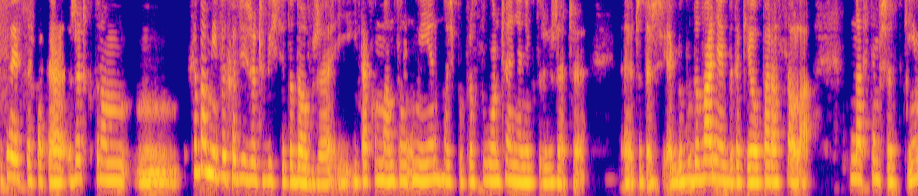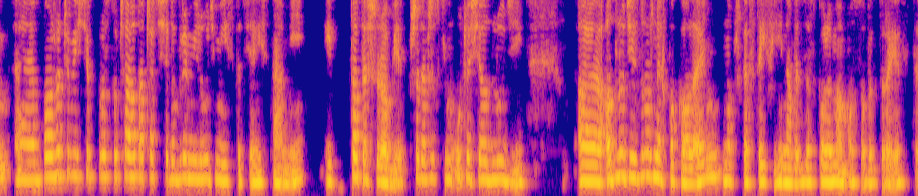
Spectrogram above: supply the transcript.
I to jest też taka rzecz, którą hmm, chyba mi wychodzi rzeczywiście to dobrze i, i taką mam tą umiejętność po prostu łączenia niektórych rzeczy, e, czy też jakby budowania jakby takiego parasola nad tym wszystkim, e, bo rzeczywiście po prostu trzeba otaczać się dobrymi ludźmi i specjalistami i to też robię. Przede wszystkim uczę się od ludzi, e, od ludzi z różnych pokoleń, na przykład w tej chwili nawet w zespole mam osobę, która jest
